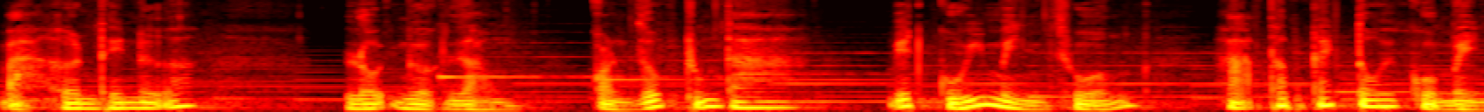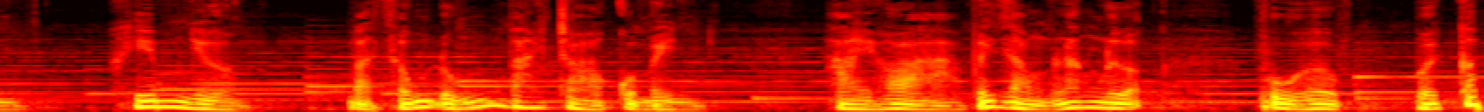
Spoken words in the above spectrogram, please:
Và hơn thế nữa, lội ngược dòng còn giúp chúng ta biết cúi mình xuống, hạ thấp cách tôi của mình, khiêm nhường và sống đúng vai trò của mình, hài hòa với dòng năng lượng phù hợp với cấp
